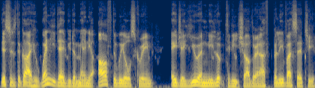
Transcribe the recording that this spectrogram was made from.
This is the guy who, when he debuted at Mania, after we all screamed, AJ, you and me looked at each other, and I believe I said to you,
